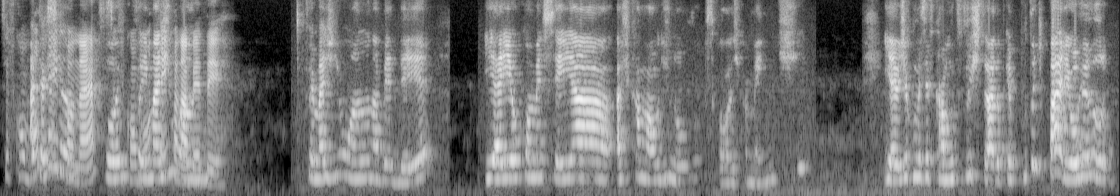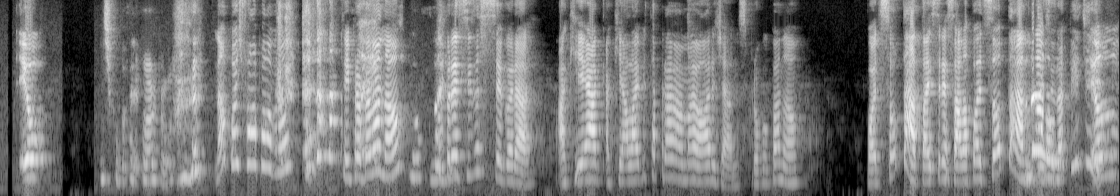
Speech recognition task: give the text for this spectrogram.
Você ficou um bom Até tempo, né? Foi- Você ficou um foi bom mais de tempo um na ano. BD. Foi mais de um ano na BD. E aí eu comecei a, a ficar mal de novo, psicologicamente. E aí eu já comecei a ficar muito frustrada, porque puta que pariu. Eu. eu... Desculpa, falei palavrão. Não, pode falar palavrão. tem problema não. Não precisa se segurar. Aqui, é a, aqui a live tá pra maior já, não se preocupa não. Pode soltar, tá estressada, pode soltar, não, Não, precisa pedir. Eu,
